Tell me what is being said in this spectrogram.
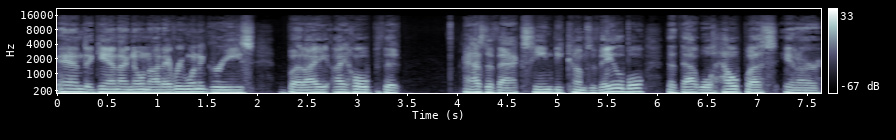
And again, I know not everyone agrees, but I, I hope that as a vaccine becomes available, that that will help us in our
